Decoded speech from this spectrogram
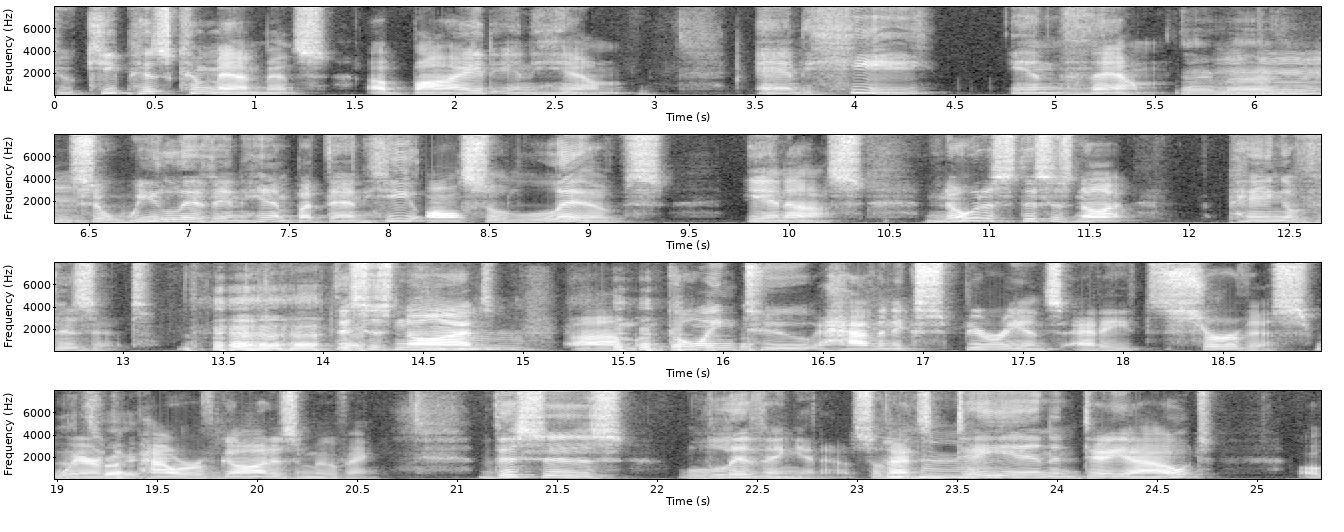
who keep his commandments abide in him, and he in them. Amen. So we live in him, but then he also lives in us. Notice this is not paying a visit. This is not um, going to have an experience at a service where right. the power of God is moving. This is living in it. So that's day in and day out, uh,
